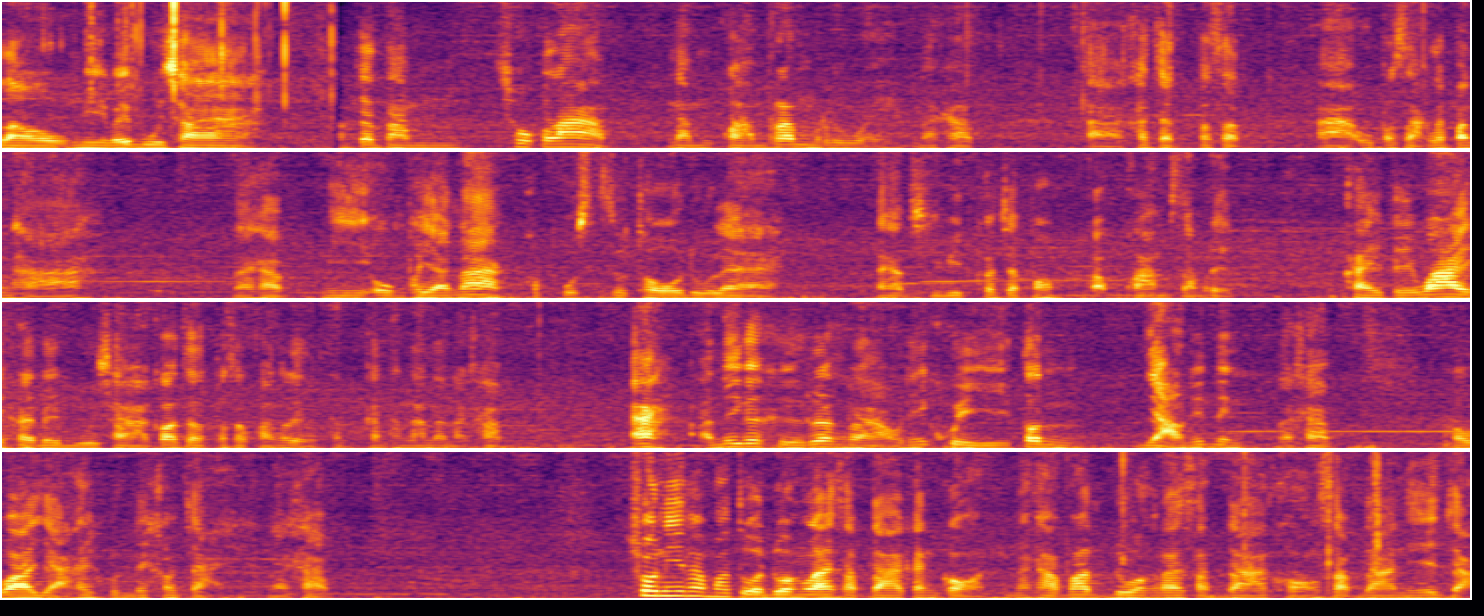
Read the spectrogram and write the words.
เรามีไว้บูชาจะนำโชคลาภนำความร่ำรวยนะครับขจัดประสัตอุปสรรคและปัญหา นะครับ มีองค์พญานาคพ่อปู่ศรีสุโธดูแลนะครับชีวิตก็จะพบกับความสำเร็จ ใครไปไหว้ใครไปบูชาก็จะประสบความสำเร็จกันทั้งนั้นนะนะครับอะอันนี้ก็คือเรื่องราวนี้คุยต้นยาวนิดนึงนะครับ เพราะว่าอยากให้คุณได้เข้าใจนะครับ ช่วงนี้เรามาตรวจดวงรายสัปดาห์กันก่อนนะครับ ว่าดวงรายสัปดาห์ของสัปดาห์นี้จะ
